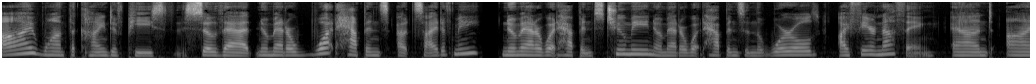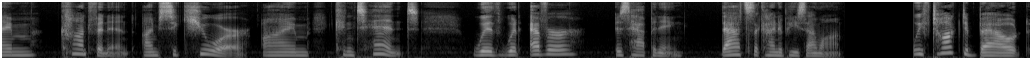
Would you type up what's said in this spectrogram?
I want the kind of peace so that no matter what happens outside of me, no matter what happens to me, no matter what happens in the world, I fear nothing. And I'm confident, I'm secure, I'm content with whatever is happening that's the kind of peace I want. We've talked about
